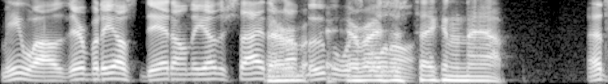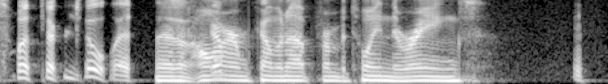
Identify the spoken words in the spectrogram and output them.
Meanwhile, is everybody else dead on the other side? They're not moving. What's everybody's just on? taking a nap. That's what they're doing. There's an arm coming up from between the rings.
